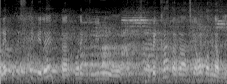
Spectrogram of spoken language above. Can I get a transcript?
অনেক প্রতিশ্রুতি পেলে তারপরে কিছুদিন অপেক্ষা, তারপর আজকে আবার পথে নামবে।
